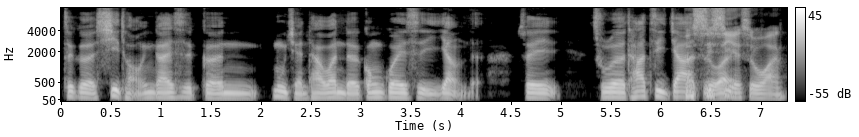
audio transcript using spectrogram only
这个系统应该是跟目前台湾的公规是一样的，所以除了他自己家的之外 One。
